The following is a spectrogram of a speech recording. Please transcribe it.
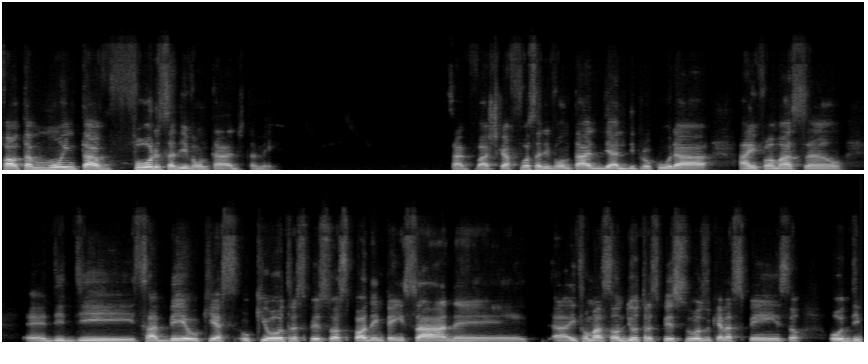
falta muita força de vontade também. Sabe? Acho que a força de vontade de, de procurar a informação, é, de, de saber o que, as, o que outras pessoas podem pensar, né? a informação de outras pessoas, o que elas pensam, ou de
